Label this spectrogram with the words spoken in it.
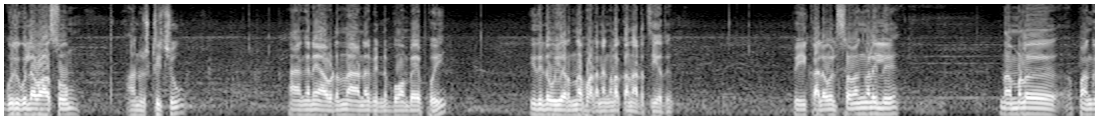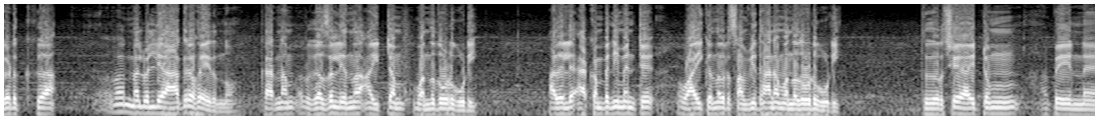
ഗുരുകുലവാസവും അനുഷ്ഠിച്ചു. അങ്ങനെ അവിടെ നിന്നാണ് പിന്നെ ബോംബെ പോയി ഇതിന്റെ ഉയർന്ന പഠനങ്ങളൊക്കെ നടത്തിയത്. ഇപ്പോൾ ഈ കലോത്സവങ്ങളിൽ നമ്മൾ പങ്കെടുക്കുക നല്ല വലിയ ആഗ്രഹമായിരുന്നു. കാരണം ഗസൽ എന്ന ഐറ്റം വന്നതോടുകൂടി അതിൽ അക്കമ്പനിമെന്റ് വായിക്കുന്ന ഒരു സംവിധാനം വന്നതോടുകൂടി തീർച്ചയായിട്ടും പിന്നെ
